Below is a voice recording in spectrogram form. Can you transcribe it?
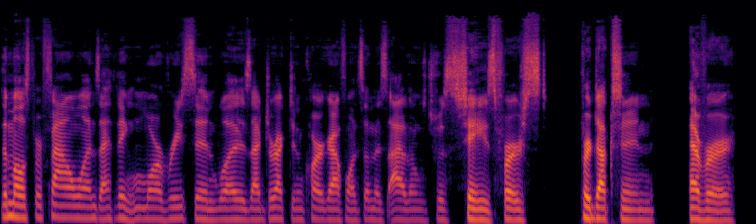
the most profound ones I think more recent was I directed and choreographed Once on This Island, which was Shea's first production ever.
